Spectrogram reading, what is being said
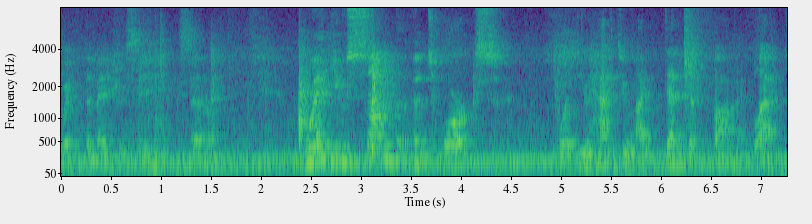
with the matrices, etc. When you sum the torques, what do you have to identify? Vlad?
